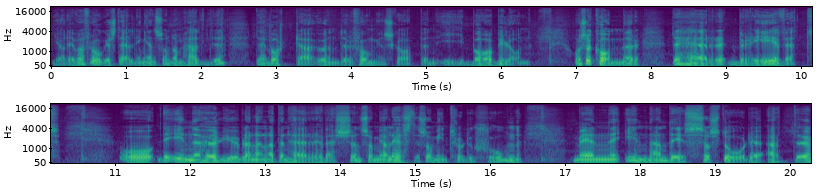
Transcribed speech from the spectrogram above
Ja, det var frågeställningen som de hade där borta under fångenskapen i Babylon. Och så kommer det här brevet. Och Det innehöll ju bland annat den här versen som jag läste som introduktion. Men innan dess så står det att eh,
